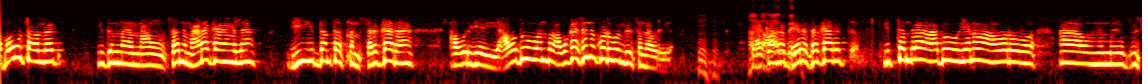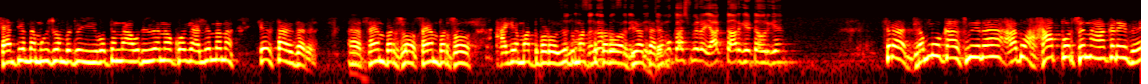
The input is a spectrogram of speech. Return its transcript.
ಅಬೌಟ್ ಆಲ್ರೆಡ್ ಇದನ್ನ ನಾವು ಸಹನೆ ಮಾಡೋಕ್ಕಾಗಂಗಿಲ್ಲ. ಈಗಿದ್ದಂಥ ನಮ್ಮ ಸರ್ಕಾರ ಅವ್ರಿಗೆ ಯಾವುದೂ ಒಂದು ಅವಕಾಶನೂ ಕೊಡಬಲ್ರಿ ಈ ಸಲ ಅವ್ರಿಗೆ. ಯಾಕಂದ್ರೆ ಬೇರೆ ಸರ್ಕಾರ ಇತ್ತು ಇತ್ತಂದ್ರೆ ಅದು ಏನೋ ಅವರು ಶಾಂತಿಯಿಂದ ಮುಗಿಸ್ಕೊಂಡ್ಬಿಟ್ರಿ ಇವತ್ತಿನ ಅವ್ರು ಏನೋ ಹೋಗಿ ಅಲ್ಲಿಂದ ಹೇಳ್ತಾ ಇದ್ದಾರೆ. ಸ್ವಯಂ ಬರ್ಸೋ ಸ್ವಯಂ ಬರ್ಸೋ ಹಾಗೆ ಮತ್ತೆ ಬಡೋ ಇದು ಮತ್ತೆ ಮತ್ ಸರ್, ಅಂತ ಹೇಳ್ತಾರೆ. ಜಮ್ಮು ಕಾಶ್ಮೀರ ಯಾಕೆ ಟಾರ್ಗೆಟ್ ಅವ್ರಿಗೆ? ಸರ ಜಮ್ಮು ಕಾಶ್ಮೀರ ಅದು ಹಾಫ್ ಪೋರ್ಷನ್ ಆ ಕಡೆ ಇದೆ.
